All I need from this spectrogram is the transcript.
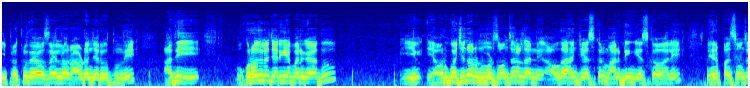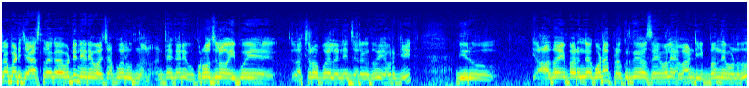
ఈ ప్రకృతి వ్యవసాయంలో రావడం జరుగుతుంది. అది ఒక రోజులో జరిగే పని కాదు. ఎవరికి వచ్చినా రెండు మూడు సంవత్సరాలు దాన్ని అవగాహన చేసుకుని మార్కెటింగ్ చేసుకోవాలి. నేను పది సంవత్సరాల బట్టి చేస్తున్నా కాబట్టి నేను ఇవాళ చెప్పగలుగుతున్నాను. అంతేగాని ఒక రోజులో అయిపోయే లక్ష రూపాయలు అనేది జరగదు ఎవరికి. మీరు ఆదాయ పరంగా కూడా ప్రకృతి వ్యవసాయం వల్ల ఎలాంటి ఇబ్బంది ఉండదు.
